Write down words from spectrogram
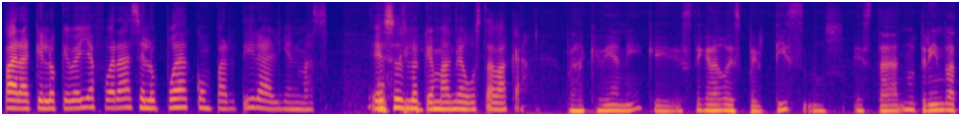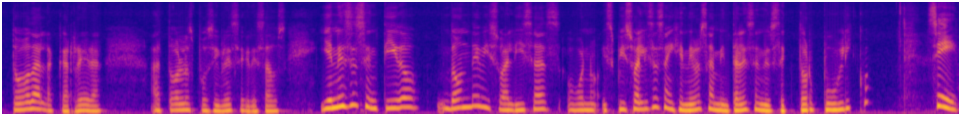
para que lo que ve allá afuera se lo pueda compartir a alguien más. Eso es lo que más me gustaba acá. Para que vean ¿eh? que este grado de expertise nos está nutriendo a toda la carrera, a todos los posibles egresados. Y en ese sentido, ¿dónde visualizas, o bueno, visualizas a ingenieros ambientales en el sector público? Sí,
